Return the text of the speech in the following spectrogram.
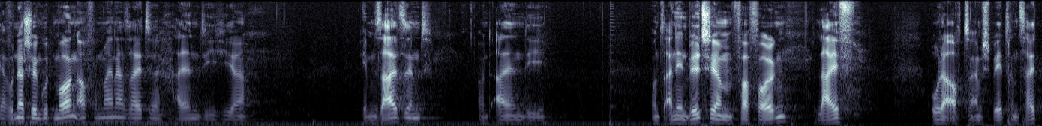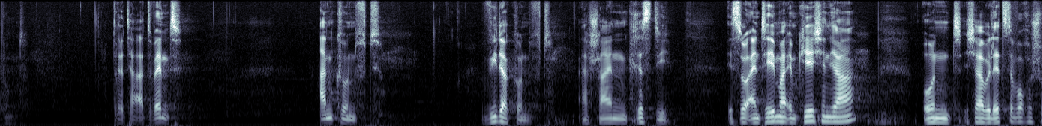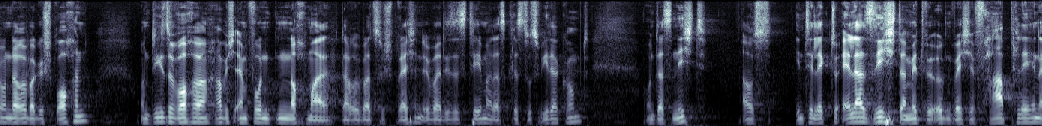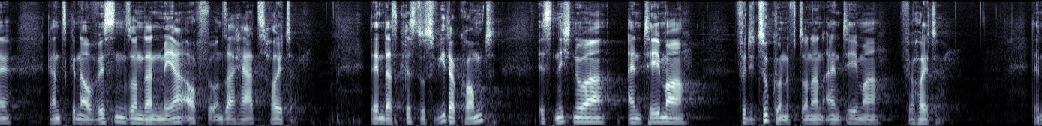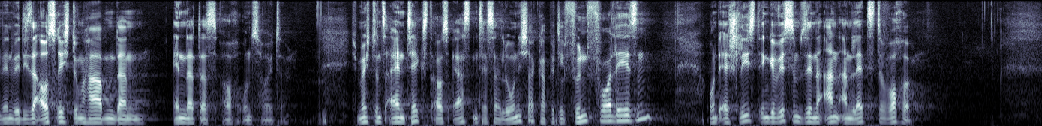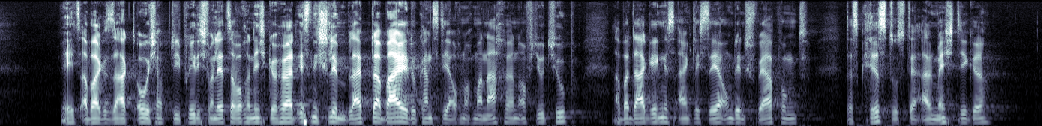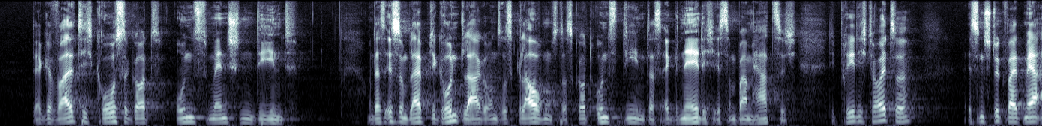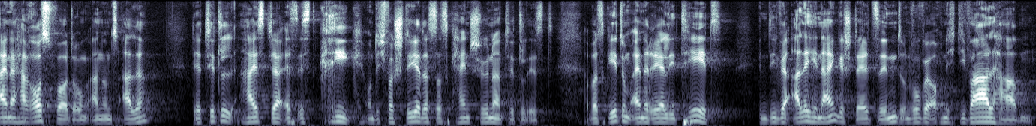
Ja, wunderschönen guten Morgen auch von meiner Seite, allen, die hier im Saal sind und allen, die uns an den Bildschirmen verfolgen, live oder auch zu einem späteren Zeitpunkt. Dritter Advent, Ankunft, Wiederkunft, Erscheinen Christi. Ist so ein Thema im Kirchenjahr. Und ich habe letzte Woche schon darüber gesprochen und diese Woche habe ich empfunden, nochmal darüber zu sprechen, über dieses Thema, dass Christus wiederkommt. Und das nicht aus intellektueller Sicht, damit wir irgendwelche Fahrpläne ganz genau wissen, sondern mehr auch für unser Herz heute. Denn dass Christus wiederkommt, ist nicht nur ein Thema für die Zukunft, sondern ein Thema für heute. Denn wenn wir diese Ausrichtung haben, dann ändert das auch uns heute. Ich möchte uns einen Text aus 1. Thessalonicher Kapitel 5 vorlesen und er schließt in gewissem Sinne an an letzte Woche. Wer jetzt aber gesagt, oh, ich habe die Predigt von letzter Woche nicht gehört, ist nicht schlimm, bleib dabei, du kannst die auch noch mal nachhören auf YouTube. Aber da ging es eigentlich sehr um den Schwerpunkt, dass Christus, der Allmächtige, der gewaltig große Gott, uns Menschen dient. Und das ist und bleibt die Grundlage unseres Glaubens, dass Gott uns dient, dass er gnädig ist und barmherzig. Die Predigt heute ist ein Stück weit mehr eine Herausforderung an uns alle. Der Titel heißt ja, es ist Krieg. Und ich verstehe, dass das kein schöner Titel ist. Aber es geht um eine Realität, in die wir alle hineingestellt sind und wo wir auch nicht die Wahl haben.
